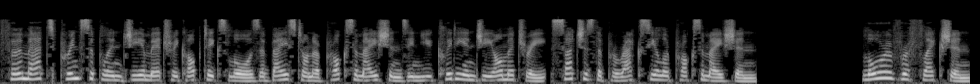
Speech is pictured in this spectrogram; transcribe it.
Fermat's principle and geometric optics laws are based on approximations in Euclidean geometry such as the paraxial approximation. Law of reflection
